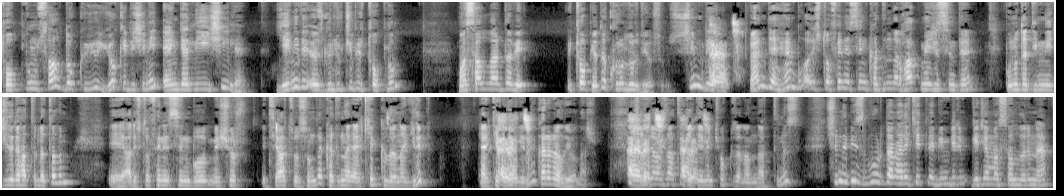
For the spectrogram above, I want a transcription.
toplumsal dokuyu yok edişini engelleyişiyle yeni ve özgürlükçü bir toplum masallarda ve Ütopya'da kurulur diyorsunuz. Şimdi evet. ben de hem bu Aristofanes'in Kadınlar Halk Meclisi'nde bunu da dinleyicilere hatırlatalım. E, Aristofanes'in bu meşhur tiyatrosunda kadınlar erkek kılığına girip erkekler evet. yerine karar alıyorlar. Evet. Şehrazat'ı evet. da demin çok güzel anlattınız. Şimdi biz buradan hareketle Binbir Gece Masallarına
